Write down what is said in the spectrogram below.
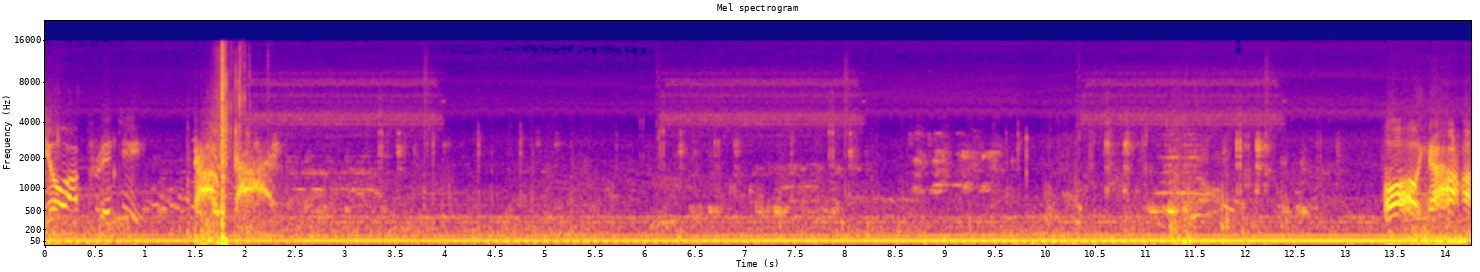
You are pretty. Now die. Oh yeah,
